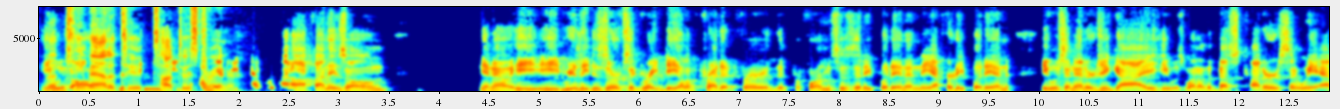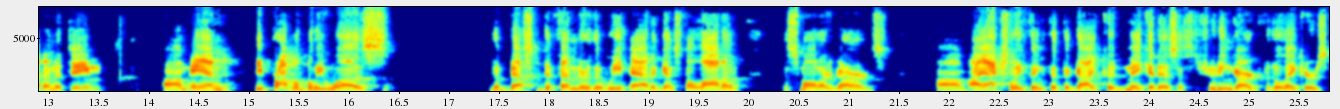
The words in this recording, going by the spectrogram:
He The was team attitude. Talk to his trainer. He never went off on his own. You know, he he really deserves a great deal of credit for the performances that he put in and the effort he put in. He was an energy guy. He was one of the best cutters that we had on the team, um, and he probably was the best defender that we had against a lot of the smaller guards. Um, I actually think that the guy could make it as a shooting guard for the Lakers,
